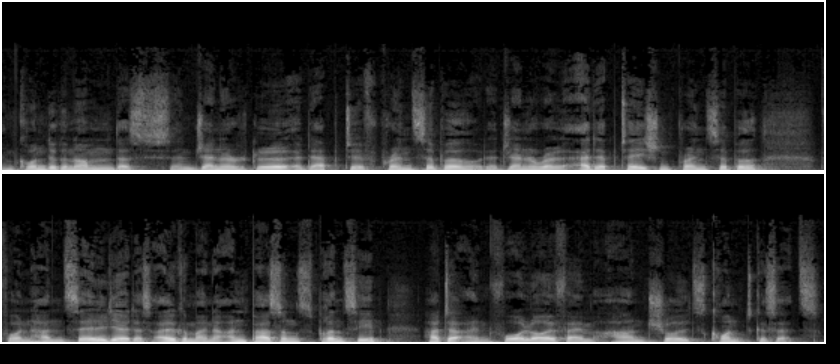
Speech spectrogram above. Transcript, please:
im Grunde genommen das General Adaptive Principle oder General Adaptation Principle von Hans Selye, das allgemeine Anpassungsprinzip, hatte einen Vorläufer im Arndt-Schulz Grundgesetz.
